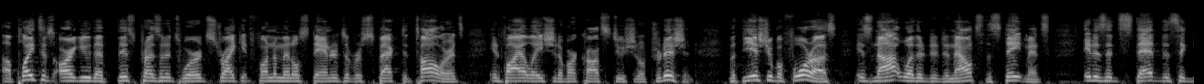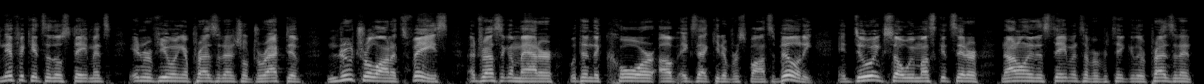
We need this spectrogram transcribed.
uh, plaintiffs argue that this president's words strike at fundamental standards of respect and tolerance in violation of our constitutional tradition. But the issue before us is not whether to denounce the statements. It is instead the significance of those statements in reviewing a presidential directive neutral on its face, addressing a matter within the core of executive responsibility. In doing so, we must consider not only the statements of a particular president,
